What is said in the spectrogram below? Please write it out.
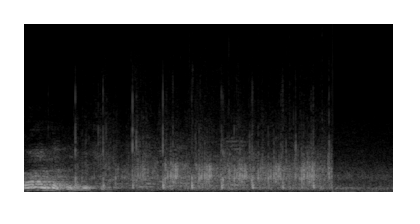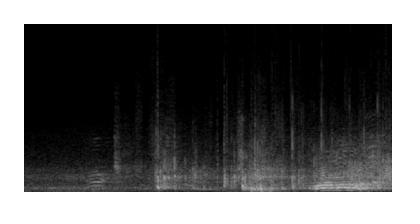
Baran takımı geçiyor. Gördün mü?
